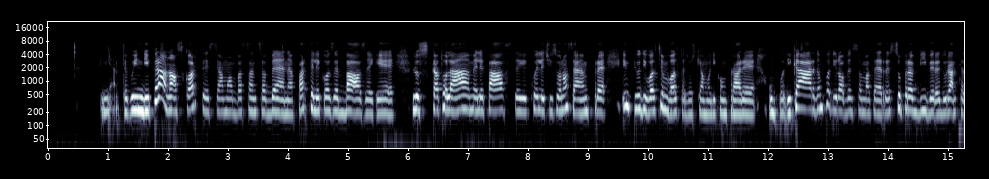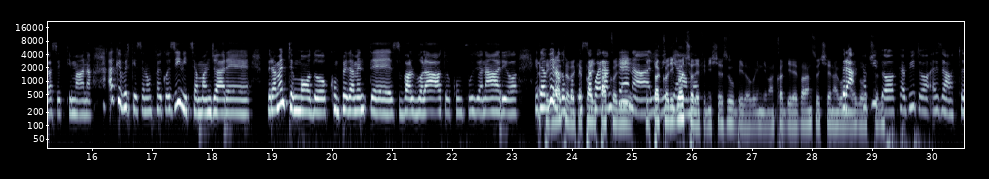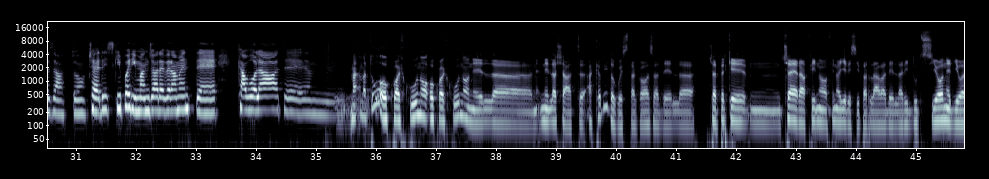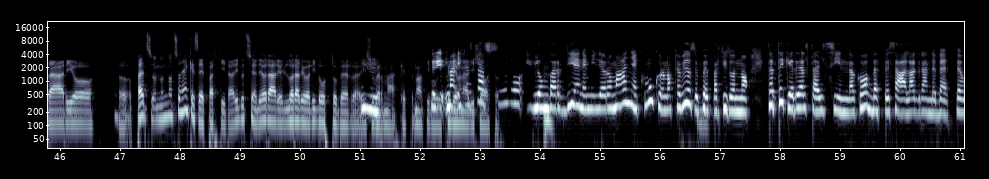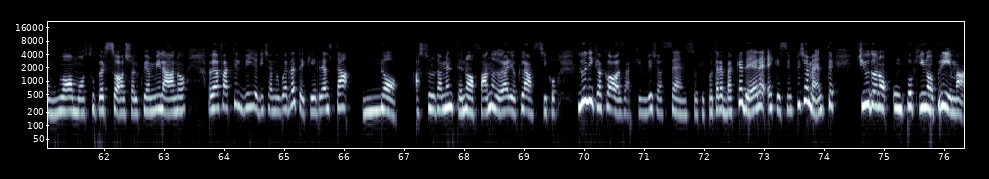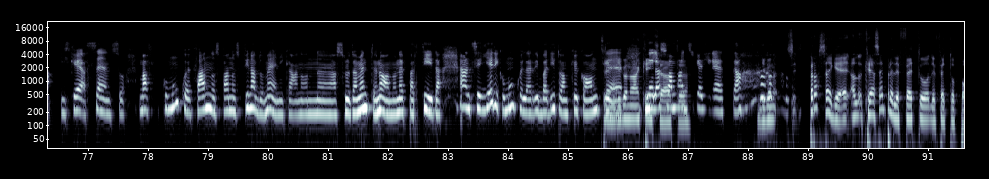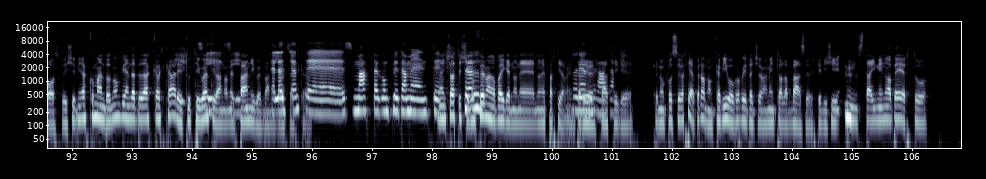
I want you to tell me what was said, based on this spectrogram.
Niente, quindi, però no, a scorte stiamo abbastanza bene, a parte le cose base che lo scatolame, le paste, che quelle ci sono sempre, in più di volta in volta cerchiamo di comprare un po' di carne, un po' di roba, insomma, per sopravvivere durante la settimana, anche perché se non fai così inizi a mangiare veramente in modo completamente svalvolato, confusionario, e che davvero dopo questa poi il pacco di- quarantena il pacco di gocciole finisce subito, quindi manco a dire pranzo e cena con Bra- le gocciole. capito, capito, esatto, esatto. Esatto. Cioè rischi poi di mangiare veramente cavolate. mm, Ma, ma tu o qualcuno, o qualcuno nel- nella chat ha capito questa cosa del... Cioè, perché mh, c'era fino, fino a ieri si parlava della riduzione di orario... eh, penso, non, non so neanche se è partita, la riduzione di orario, l'orario ridotto per i Mm. supermarket, no? Tipo Per i- ma in realtà 18. solo in Lombardia e in Emilia-Romagna e comunque non ho capito se poi è Mm. partito o no. Tant'è che in realtà il sindaco, Beppe Sala, grande Beppe, un uomo super social qui a Milano, aveva fatto il video dicendo guardate che in realtà no. Assolutamente no, fanno l'orario classico. L'unica cosa che invece ha senso che potrebbe accadere è che semplicemente chiudono un pochino prima, il che ha senso, ma f- comunque fanno, fanno fino a domenica, non, assolutamente no, non è partita. Anzi, ieri comunque l'ha ribadito anche Sì, Conte dicono anche nella sua magica diretta. Dicono- sì, però sai che è- allo- crea sempre l'effetto, l'effetto opposto. Dice, mi raccomando, non vi andate ad accalcare e tutti quanti Sì, vanno nel sì. panico e vanno E ad la gente smatta completamente. Ma in chat ci Tra confermano poi che non è, non è partita, mi Non pareva infatti che, che non fosse partita, però non capivo proprio il ragionamento alla base, perché dici stai meno aperto,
